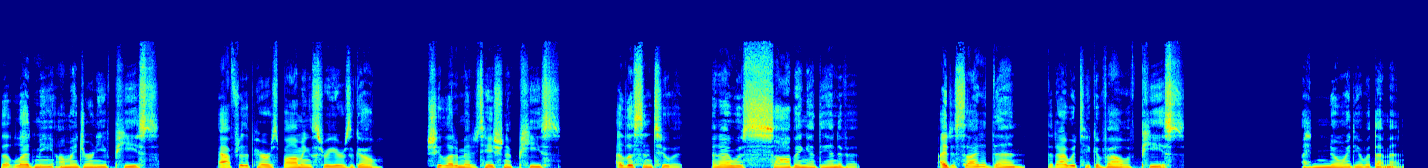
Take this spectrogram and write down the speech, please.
that led me on my journey of peace. After the Paris bombings three years ago, she led a meditation of peace. I listened to it, and I was sobbing at the end of it. I decided then that I would take a vow of peace. I had no idea what that meant.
